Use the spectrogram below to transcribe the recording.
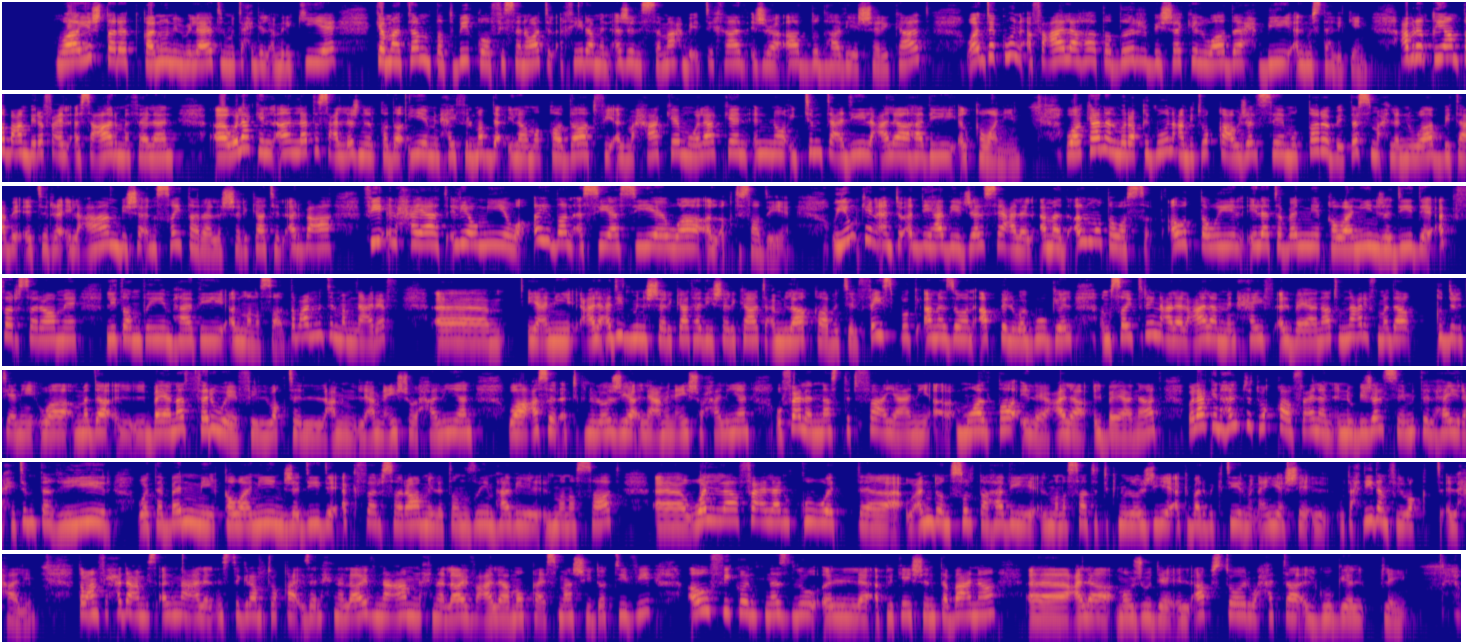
ويشترط قانون الولايات المتحدة الأمريكية كما تم تطبيقه في السنوات الأخيرة من أجل السماح باتخاذ إجراءات ضد هذه الشركات وأن تكون أفعالها تضر بشكل واضح بالمستهلكين. عبر القيام طبعا برفع الأسعار مثلا آه، ولكن الآن لا تسعى اللجنة القضائية من حيث المبدأ إلى مقاضاة في المحاكم ولكن أنه يتم تعديل على هذه القوانين. وكان المراقبون عم يتوقعوا جلسة مضطربة تسمح للنواب بتعبئة الرأي العام بشأن السيطرة للشركات الأربعة في الحياة اليومية وأيضا السياسية والاقتصادية. ويمكن أن تؤدي هذه الجلسة على الأمد المتوسط أو الطويل إلى تبني قوانين جديدة أكثر صرامة لتنظيم هذه المنصات. طبعا مثل ما بنعرف يعني على عديد من الشركات هذه شركات عملاقة مثل فيسبوك أمازون أبل وجوجل مسيطرين على العالم من حيث البيانات. وبنعرف مدى قدرة يعني ومدى البيانات ثروه في الوقت اللي عم اللي عم نعيشه حاليا وعصر التكنولوجيا اللي عم نعيشه حاليا. وفعلا الناس تدفع يعني أموال طائلة على البيانات. ولكن هل بتتوقعوا فعلا إنه بجلسة مثل هي رح يتم تغيير وتبني قوانين جديدة أكثر صرامة لتنظيم هذه المنصات؟ آه ولا فعلا قوة آه وعندهم سلطة هذه المنصات التكنولوجية أكبر بكثير من أي شيء وتحديدا في الوقت الحالي؟ طبعا في حدا عم بيسالنا على الإنستغرام بتوقع إذا نحن live نعم نحن live على موقع سماشي dot TV أو فيكم تنزلوا ال application تبعنا آه على موجودة ال App Store وحتى ال Google Play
